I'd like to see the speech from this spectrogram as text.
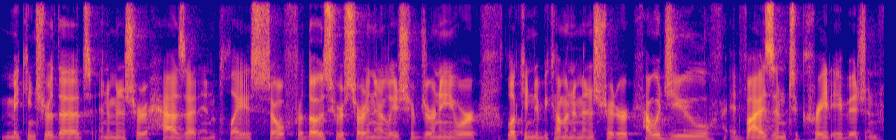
making sure that an administrator has that in place. So, for those who are starting their leadership journey or looking to become an administrator, how would you advise them to create a vision?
